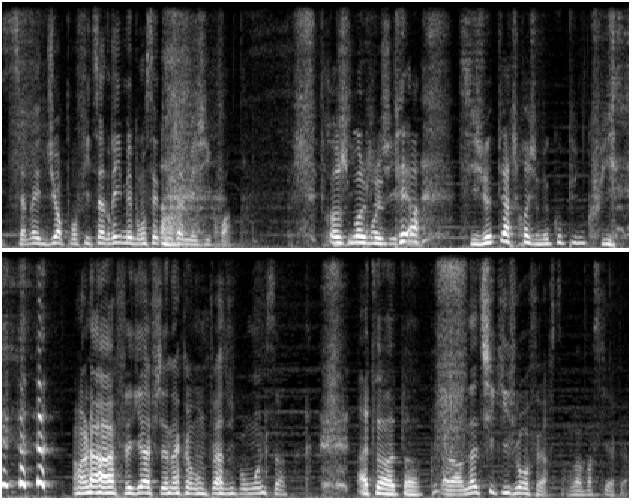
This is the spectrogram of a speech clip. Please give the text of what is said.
Ça va être dur pour Fitzadri, mais bon, sait-on jamais, j'y crois. Franchement, crois, je perds. Si je perds, je crois que je me coupe une couille. Oh là, fais gaffe, y'en a en ont perdu pour moins que ça. attends, attends. Alors, Nachi qui joue en first, on va voir ce qu'il va faire.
